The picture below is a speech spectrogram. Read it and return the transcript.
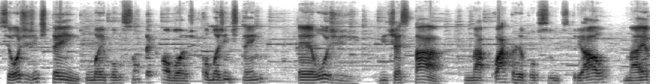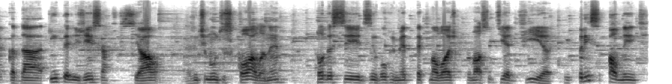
se hoje a gente tem uma evolução tecnológica como a gente tem, é, hoje a gente já está na quarta revolução industrial, na época da inteligência artificial, a gente não descola, né? Todo esse desenvolvimento tecnológico para o nosso dia a dia e principalmente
